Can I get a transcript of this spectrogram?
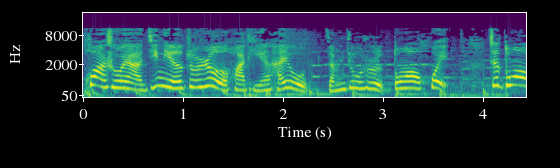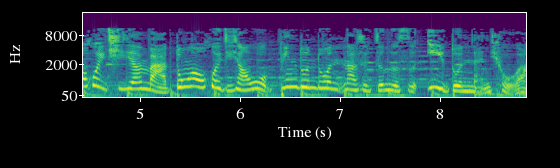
话说呀，今年最热的话题还有咱们就是冬奥会。这冬奥会期间吧，冬奥会吉祥物冰墩墩那是真的是一墩难求啊。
